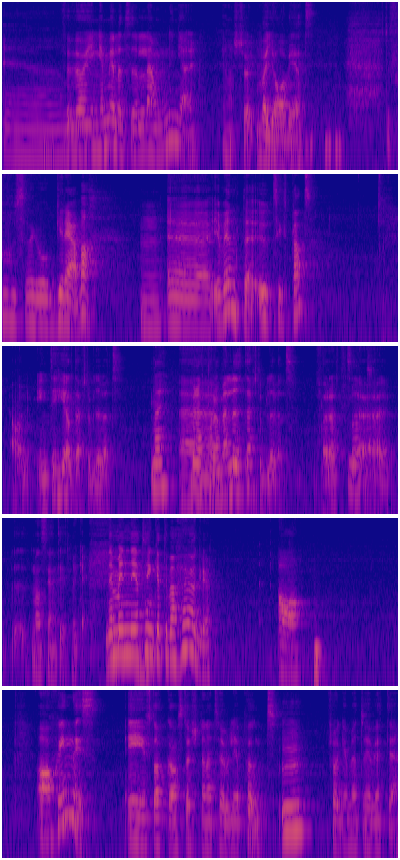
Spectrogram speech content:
Ehm, För vi har ju inga medeltida lämningar i Hornstull, vad jag vet. Du får väl igång och gräva. Mm. Eh, jag vet inte, utsiktsplats? Ja, inte helt efterblivet. Nej, Eh, berätta då. Men lite efterblivet. För att eh, man ser inte jättemycket. Nej men jag tänker att det var högre. Ja. Ja, Skinnis är ju Stockholms största naturliga punkt. Mm. Fråga mig inte hur jag vet det.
